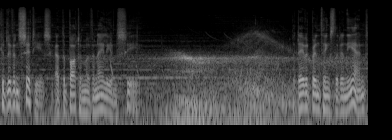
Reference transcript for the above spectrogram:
Could live in cities at the bottom of an alien sea. But David Brin thinks that in the end,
